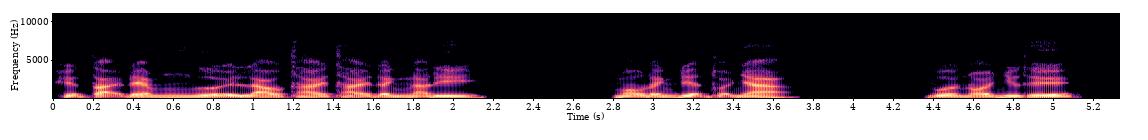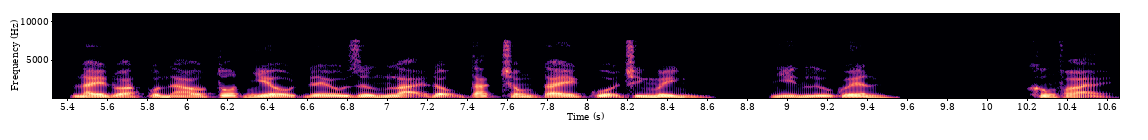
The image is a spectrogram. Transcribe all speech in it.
hiện tại đem người lao thái thái đánh ngã đi. Mau đánh điện thoại nha. Vừa nói như thế, nay đoạt quần áo tốt nhiều đều dừng lại động tác trong tay của chính mình, nhìn Lưu Quyên. Không phải,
